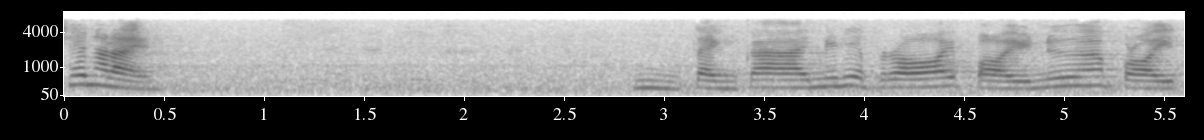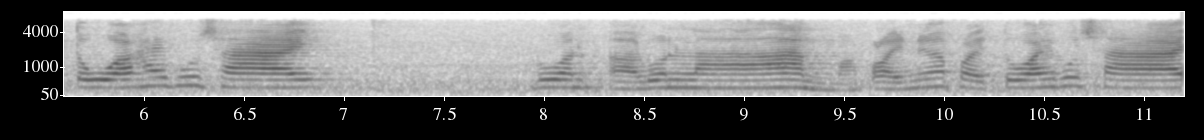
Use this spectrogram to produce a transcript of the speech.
เช่นอะไรแต่งกายไม่เรียบร้อย ปล่อยเนื้อ ปล่อยตัวให้ผู้ชาย รวนรวนลามปล่อยเนื้อปล่อยตัวให้ผู้ชาย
